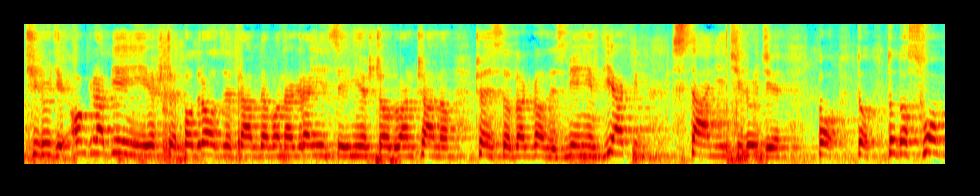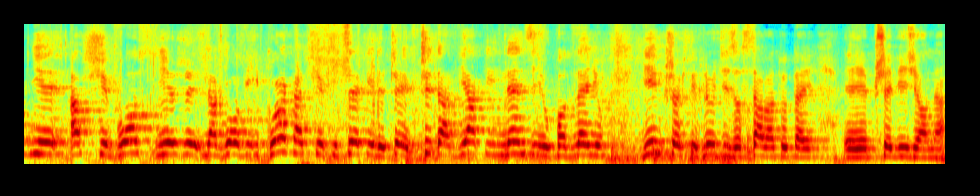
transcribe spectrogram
ci ludzie ograbieni jeszcze po drodze, prawda, bo na granicy im jeszcze odłączano często wagony z mieniem, w jakim stanie ci ludzie, to, to dosłownie aż się włos jeży na głowie i płakać się chce, kiedy człowiek czyta, w jakiej nędzy i upodleniu większość tych ludzi została tutaj e, przewieziona.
